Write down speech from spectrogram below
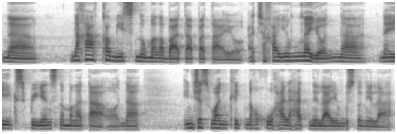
na nakakamiss ng mga bata pa tayo at saka yung ngayon na nai-experience ng mga tao na in just one click nakukuha lahat nila yung gusto nila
